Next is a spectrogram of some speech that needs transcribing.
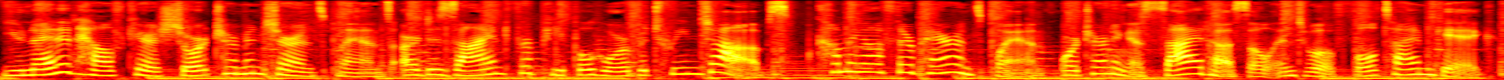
United Healthcare short term insurance plans are designed for people who are between jobs, coming off their parents' plan, or turning a side hustle into a full time gig.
